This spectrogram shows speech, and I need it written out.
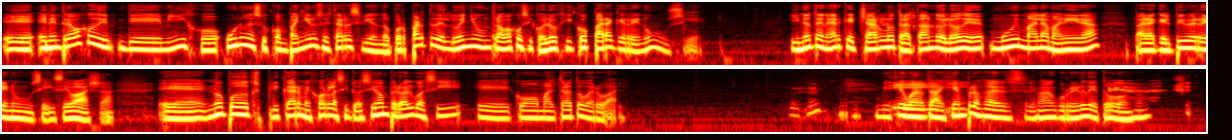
Eh, en el trabajo de, de mi hijo, uno de sus compañeros está recibiendo por parte del dueño un trabajo psicológico para que renuncie. Y no tener que echarlo tratándolo de muy mala manera para que el pibe renuncie y se vaya. Eh, no puedo explicar mejor la situación, pero algo así como maltrato verbal. Viste, Y- bueno, y- ejemplos se les van a ocurrir de todos, ¿no?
